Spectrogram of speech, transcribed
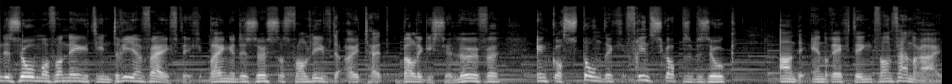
In de zomer van 1953 brengen de Zusters van Liefde uit het Belgische Leuven een kortstondig vriendschapsbezoek aan de inrichting van Venray.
